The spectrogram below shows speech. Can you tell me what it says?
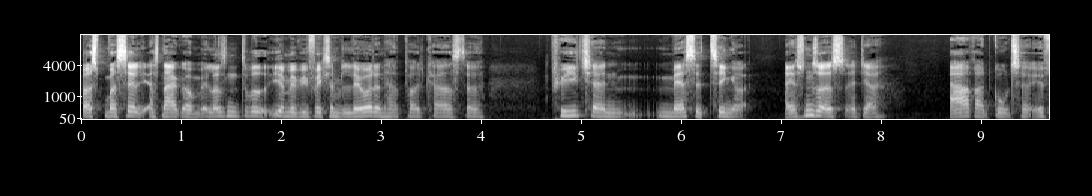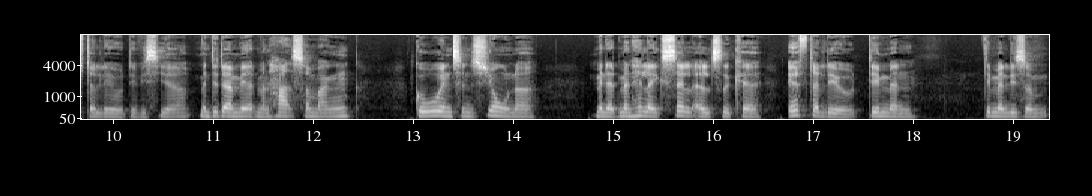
også mig selv, jeg snakker om, eller sådan, du ved, i og med, at vi for eksempel laver den her podcast, og preacher en masse ting, og og jeg synes også, at jeg er ret god til at efterleve det, vi siger, men det der med, at man har så mange gode intentioner, men at man heller ikke selv altid kan efterleve det, man, det man ligesom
